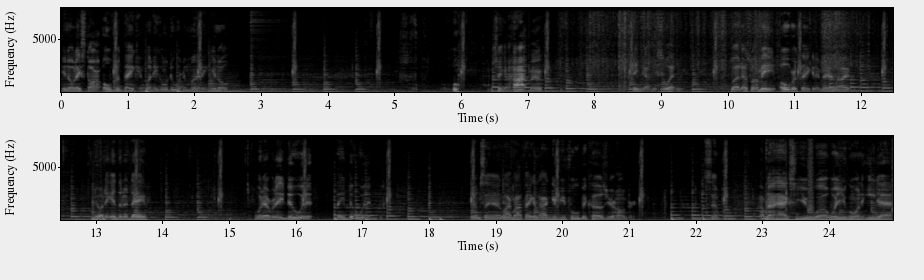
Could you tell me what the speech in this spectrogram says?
you know, they start overthinking what they gonna do with the money, you know. Ooh, shaking hot, man. Thing got me sweating. But that's what I mean, overthinking it, man. Like, you know, at the end of the day, whatever they do with it, they do with it. You know what I'm saying? Like my thing is I give you food because you're hungry. Simple. I'm not asking you, well, where you going to eat at?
